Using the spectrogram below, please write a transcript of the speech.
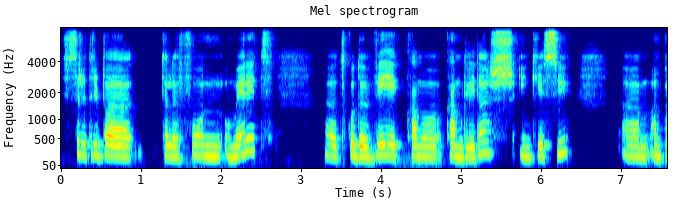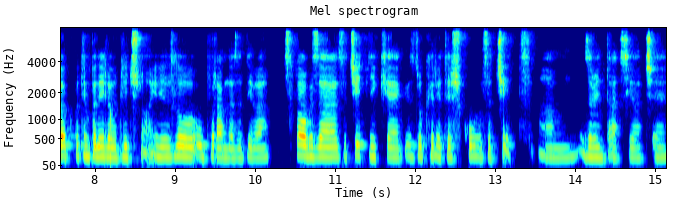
Sicer je treba telefon umeriti, uh, tako da ve, kam, kam gledaš in kje si um, ampak potem pa dela odlično in je zelo uporabna zadeva. Sploh za začetnike, zato ker je težko začeti um, z orientacijo, če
